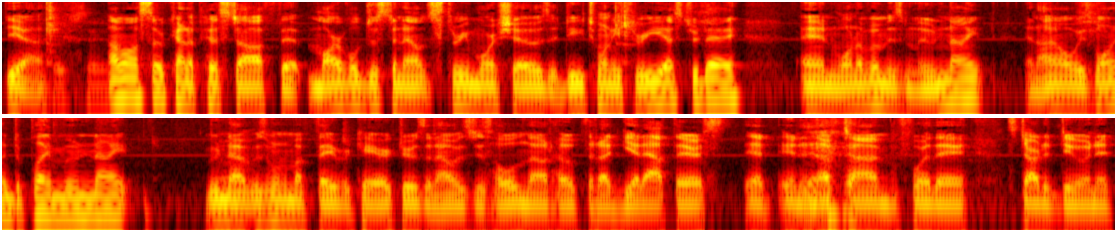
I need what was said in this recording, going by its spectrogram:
Yeah. What you're saying? I'm also kind of pissed off that Marvel just announced three more shows at D23 yesterday, and one of them is Moon Knight, and I always wanted to play Moon Knight. Moon Knight uh-huh. was one of my favorite characters, and I was just holding out hope that I'd get out there at, in Yeah. enough time before they started doing it.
